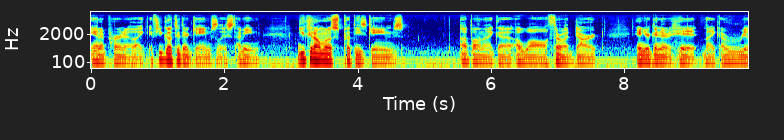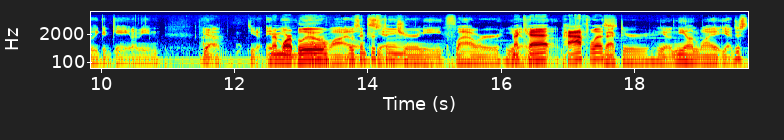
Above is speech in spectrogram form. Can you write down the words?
Annapurna, like if you go through their games list, I mean, you could almost put these games up on like a, a wall, throw a dart, and you're gonna hit like a really good game. I mean, Yeah. uh, you know, in- Memoir in Blue Outer Wilds, was yeah, interesting. Journey, Flower, you Maquette, know, um, Pathless. Vactor, you know, Neon White, yeah, just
